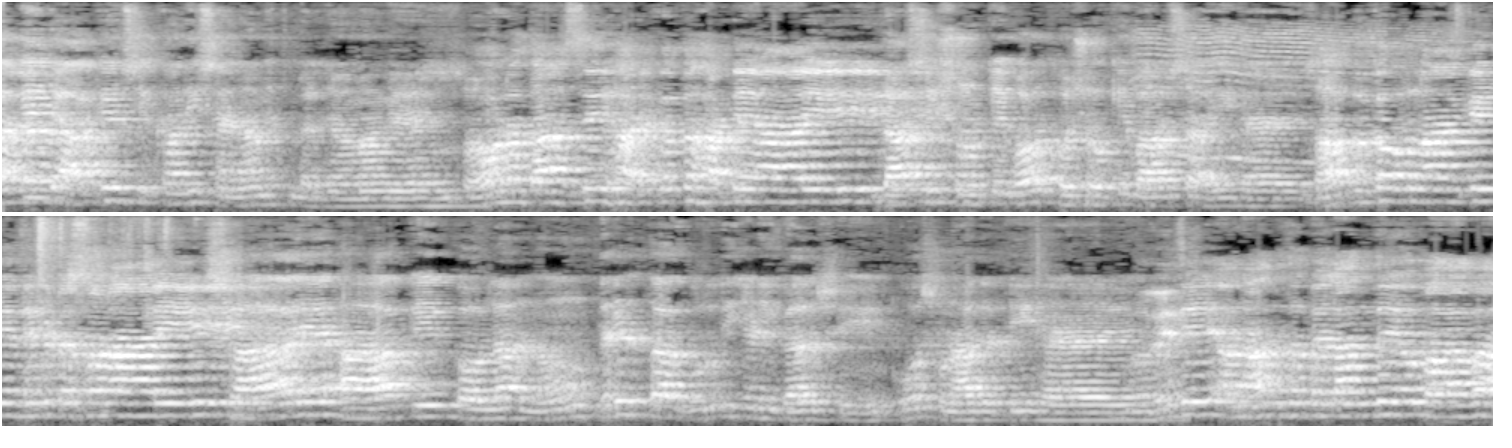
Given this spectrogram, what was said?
ਅੱਗੇ ਜਾ ਕੇ ਸਿੱਖਾਂ ਦੀ ਸੈਨਾ ਵਿੱਚ ਮਿਲ ਜਾਵਾਂਗੇ। ਸੋਣ ਦਾਸੀ ਹਰਕਤ ਹਟ ਆਈ। ਦਾਸੀ ਸੁਣ ਕੇ ਬਹੁਤ ਖੁਸ਼ ਹੋ ਕੇ ਵਾਪਸ ਆਈ ਹੈ। ਸਭ ਕੇ ਨਿਕਟ ਸੁਣਾਈ। ਸਾਰੇ ਆ ਕੇ ਕੌਲਾਂ ਨੂੰ ਦ੍ਰਿੜਤਾ ਗੁਰੂ ਦੀ ਜਿਹੜੀ ਗੱਲ ਸੀ ਉਹ ਸੁਣਾ ਦਿੱਤੀ ਹੈ। ਵਿਦੇ ਆਨੰਦ ਬਿਲਾਂਦੇ ਉਪਾਵਾ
